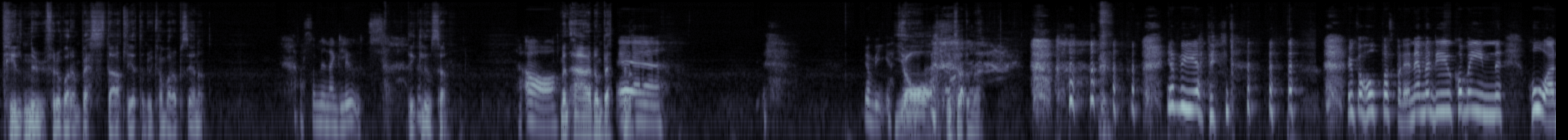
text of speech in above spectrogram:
till nu för att vara den bästa atleten du kan vara på scenen? alltså mina glutes. Det är glutsen. Ja. Men är de bättre då? Eh, jag vet. Ja, det är klart de är. Jag vet inte. Vi får hoppas på det. Nej men det är ju komma in hård,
